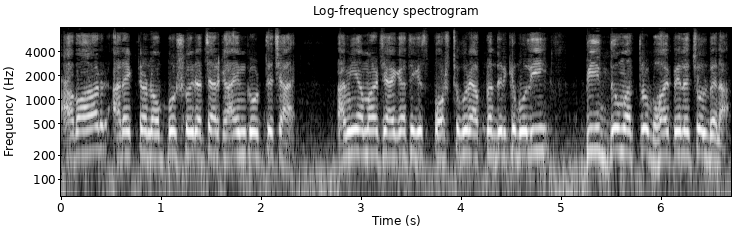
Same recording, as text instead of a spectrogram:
আবার আরেকটা নব্য স্বৈরাচার কায়েম করতে চায়। আমি আমার জায়গা থেকে স্পষ্ট করে আপনাদেরকে বলি, বিন্দু মাত্র ভয় পেলে চলবে না।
